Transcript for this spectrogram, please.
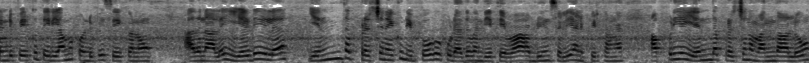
ரெண்டு பேருக்கும் தெரியாமல் கொண்டு போய் சேர்க்கணும். அதனால் இடையில எந்த பிரச்சனைக்கும் நீ போகக்கூடாது வந்தியத்தேவா அப்படின்னு சொல்லி அனுப்பியிருக்காங்க. அப்படியே எந்த பிரச்சனை வந்தாலும்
